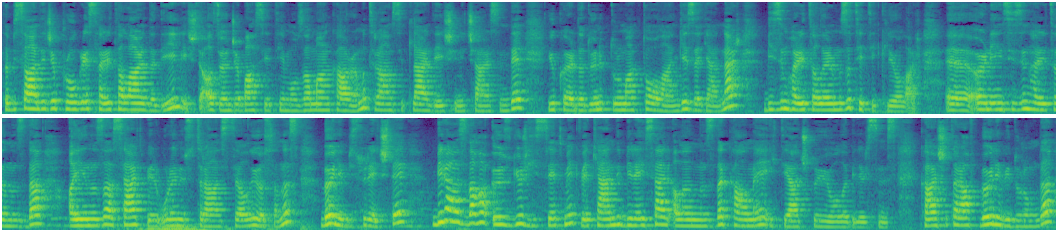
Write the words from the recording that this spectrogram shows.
Tabi sadece progres haritalar da değil, işte az önce bahsettiğim o zaman kavramı transitler de işin içerisinde. Yukarıda dönüp durmakta olan gezegenler bizim haritalarımızı tetikliyorlar. Ee, örneğin sizin haritanızda ayınıza sert bir Uranüs transiti alıyorsanız böyle bir süreçte biraz daha özgür hissetmek ve kendi bireysel alanınızda kalmaya ihtiyaç duyuyor olabilirsiniz. Karşı taraf böyle bir durumda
